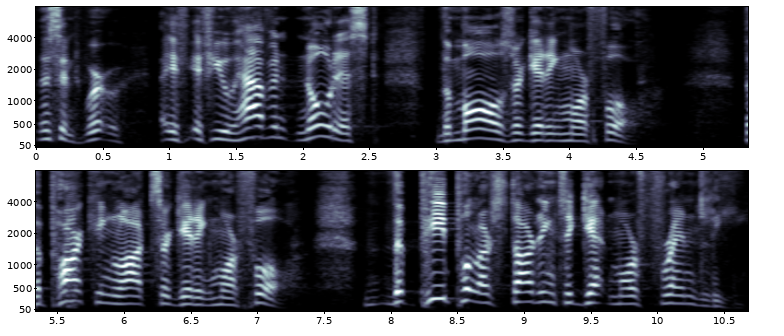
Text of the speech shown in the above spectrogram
Listen, if, if you haven't noticed, the malls are getting more full, the parking lots are getting more full, the people are starting to get more friendly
